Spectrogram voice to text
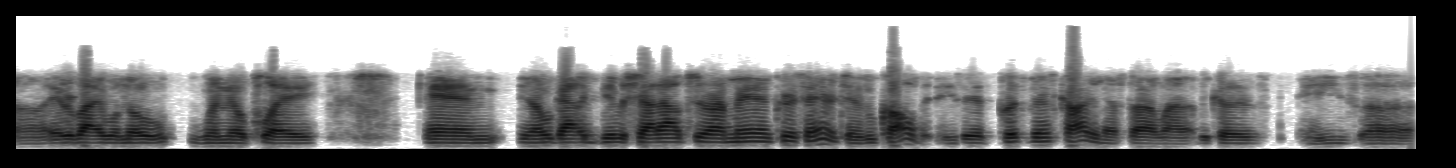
Uh, everybody will know when they'll play. And, you know, got to give a shout out to our man, Chris Herrington, who called it. He said, put Vince Carter in that starting lineup because he's uh,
